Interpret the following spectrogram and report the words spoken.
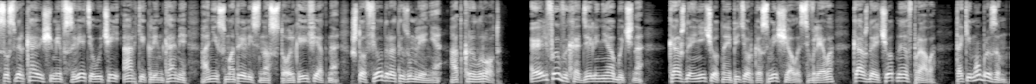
со сверкающими в свете лучей арки клинками, они смотрелись настолько эффектно, что Федор от изумления открыл рот. Эльфы выходили необычно. Каждая нечетная пятерка смещалась влево, каждая четная вправо. Таким образом,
